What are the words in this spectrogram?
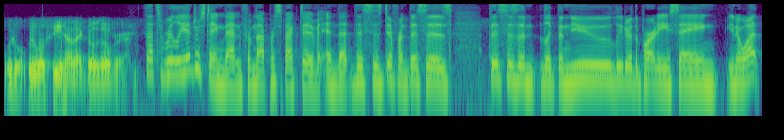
we, will see how that goes over. That's really interesting then from that perspective, and that this is different. This is this is a, like the new leader of the party saying, you know what,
